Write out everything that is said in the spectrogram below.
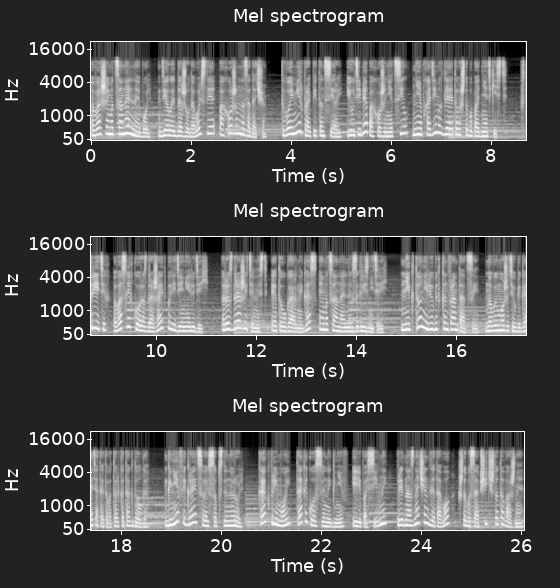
Ваша эмоциональная боль делает даже удовольствие похожим на задачу. Твой мир пропитан серой, и у тебя, похоже, нет сил, необходимых для этого, чтобы поднять кисть. В-третьих, вас легко раздражает поведение людей. Раздражительность – это угарный газ эмоциональных загрязнителей. Никто не любит конфронтации, но вы можете убегать от этого только так долго. Гнев играет свою собственную роль. Как прямой, так и косвенный гнев или пассивный предназначен для того, чтобы сообщить что-то важное.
